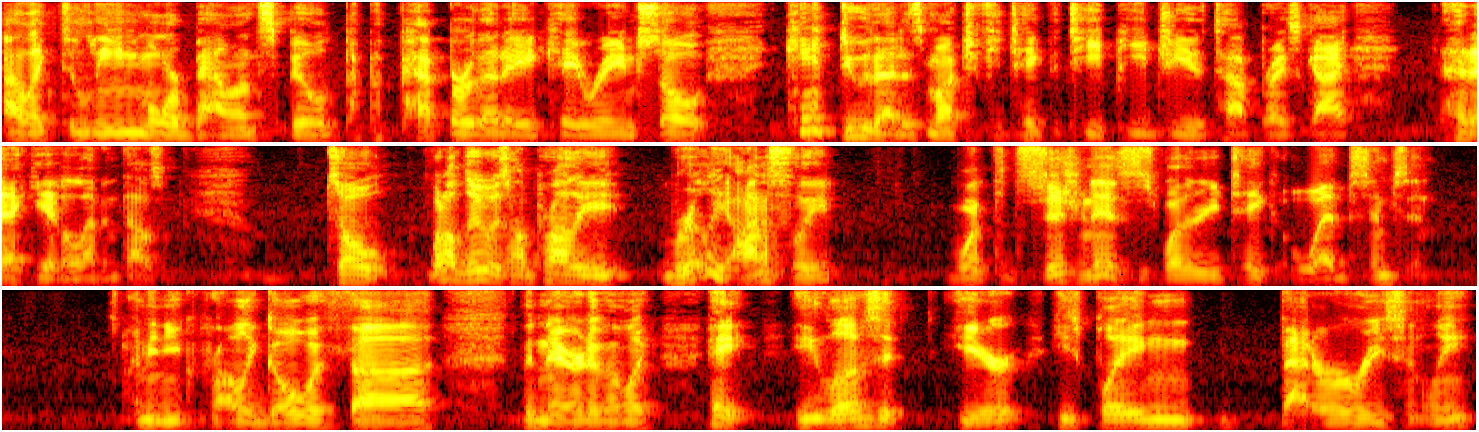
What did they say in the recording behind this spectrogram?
I like to lean more balanced build, pepper that 8K range. So you can't do that as much if you take the TPG, the top price guy, Hideki at 11,000. So what I'll do is I'll probably really honestly, what the decision is, is whether you take Webb Simpson. I mean, you could probably go with uh, the narrative of like, hey, he loves it here. He's playing better recently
